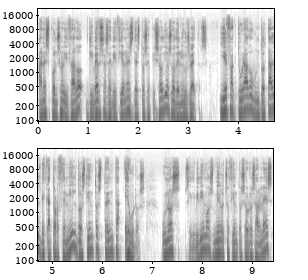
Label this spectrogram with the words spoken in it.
han sponsorizado diversas ediciones de estos episodios o de newsletters. Y he facturado un total de 14.230 euros, unos, si dividimos, 1.800 euros al mes,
